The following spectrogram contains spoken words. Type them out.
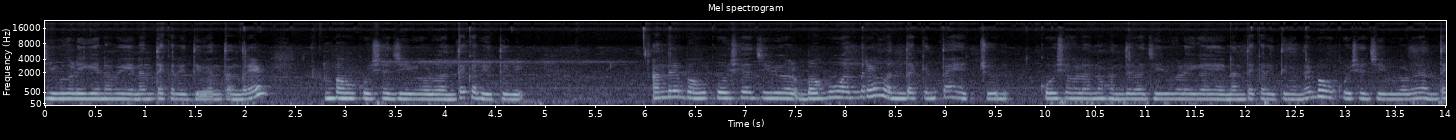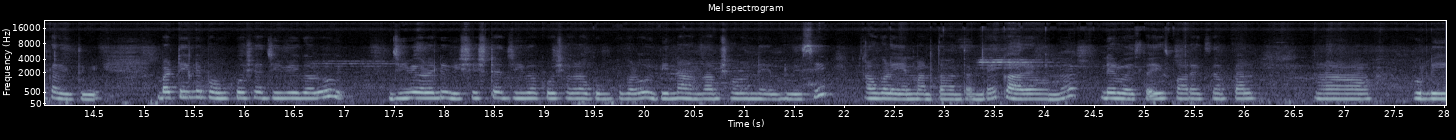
ಜೀವಿಗಳಿಗೆ ನಾವು ಏನಂತ ಕರಿತೀವಿ ಅಂತಂದರೆ, ಬಹುಕೋಶ ಜೀವಿಗಳು ಅಂತ ಕರಿತೀವಿ. ಅಂದರೆ ಬಹುಕೋಶ ಜೀವಿಗಳು, ಬಹು ಅಂದರೆ ಒಂದಕ್ಕಿಂತ ಹೆಚ್ಚು ಕೋಶಗಳನ್ನು ಹೊಂದಿರುವ ಜೀವಿಗಳಿಗೆ ಏನಂತ ಕರಿತೀವಿ ಅಂದರೆ ಬಹುಕೋಶ ಜೀವಿಗಳು ಅಂತ ಕರಿತೀವಿ. ಬಟ್ ಇಲ್ಲಿ ಬಹುಕೋಶ ಜೀವಿಗಳು, ಜೀವಿಗಳಲ್ಲಿ ವಿಶಿಷ್ಟ ಜೀವಕೋಶಗಳ ಗುಂಪುಗಳು ವಿಭಿನ್ನ ಅಂಗಾಂಶಗಳನ್ನು ನಿರ್ವಹಿಸಿ ಅವುಗಳು ಏನು ಮಾಡ್ತಾವೆ ಅಂತಂದರೆ ಕಾರ್ಯವನ್ನು ನಿರ್ವಹಿಸ್ತವೆ. ಈಗ ಫಾರ್ ಎಕ್ಸಾಂಪಲ್ ಹುಲಿ,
